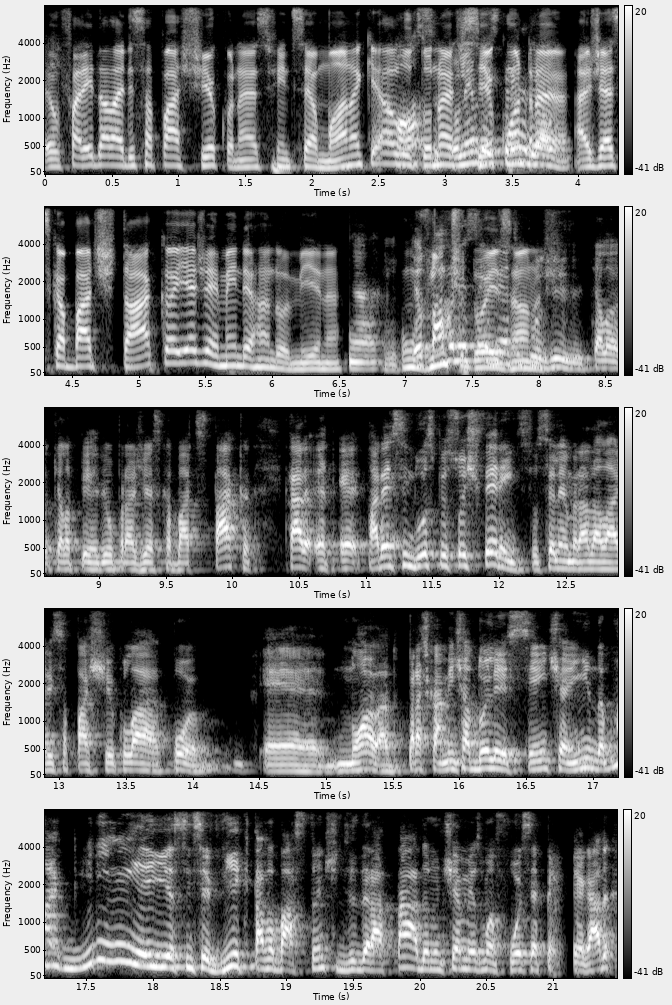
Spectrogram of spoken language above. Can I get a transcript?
Eu, falei da Larissa Pacheco, né, esse fim de semana, que ela Nossa, lutou no UFC contra a Jéssica Batistaca e a Germaine de Randomir, né? É. Com eu 22 evento, anos. Inclusive, que ela, que ela perdeu pra Jéssica Batistaca. Cara, é, é, parecem duas pessoas diferentes. Se você lembrar da Larissa Pacheco lá, pô, é, no, praticamente adolescente ainda, magrinha e assim, você via que estava bastante desidratada, não tinha a mesma força, a pegada,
